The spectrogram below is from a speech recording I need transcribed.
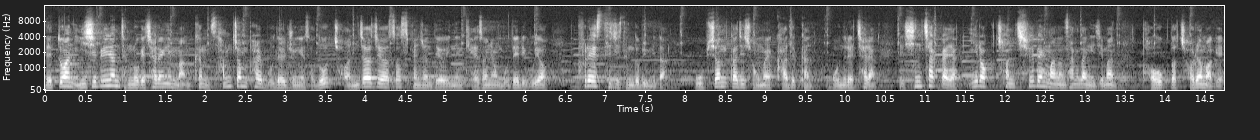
네, 또한 21년 등록의 차량인 만큼 3.8 모델 중에서도 전자제어 서스펜션 되어 있는 개선형 모델이고요. 프레스티지 등급입니다. 옵션까지 정말 가득한 오늘의 차량. 네, 신차가 약 1억 1,700만 원 상당이지만 더욱더 저렴하게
